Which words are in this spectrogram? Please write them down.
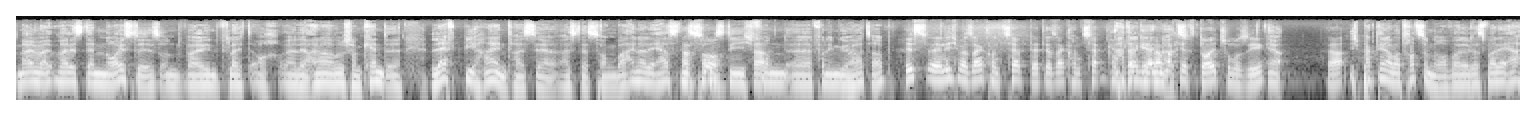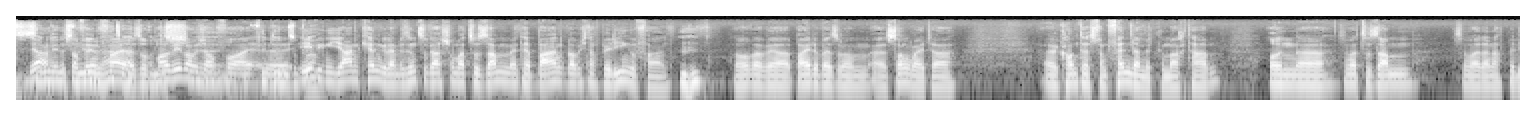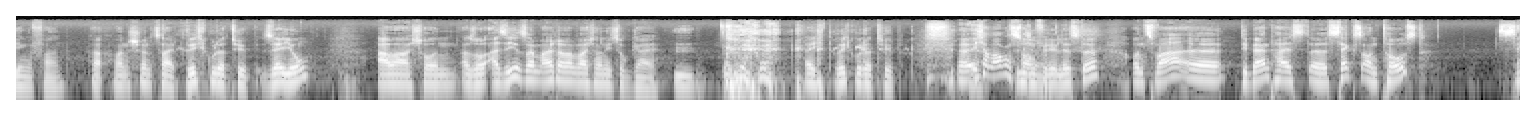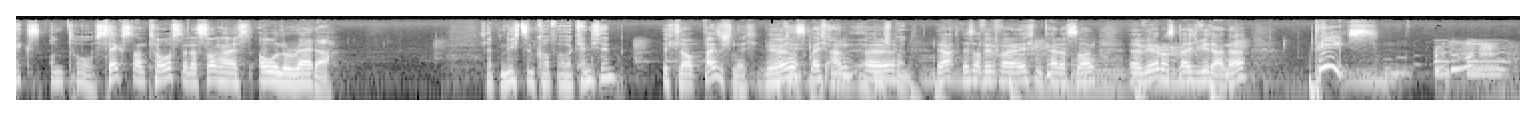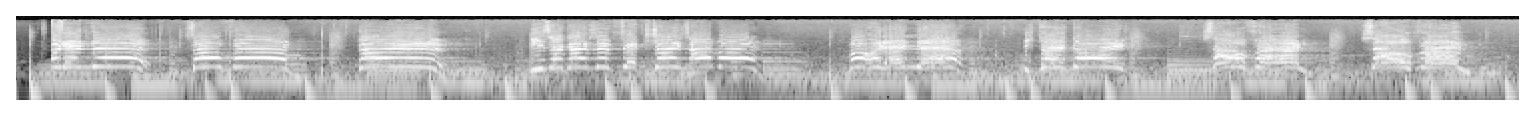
Nein, weil, weil es der neueste ist und weil ihn vielleicht auch äh, der eine oder andere schon kennt. Äh, Left Behind heißt der, heißt der Song. War einer der ersten so, Songs, die ich ja. von, äh, von ihm gehört habe. Ist äh, nicht mehr sein Konzept. Der hat ja sein Konzept Hat er komplett geändert. geändert. macht jetzt deutsche Musik. Ja. Ja. Ich pack den aber trotzdem drauf, weil das war der erste Ja, Song, den ich auf jeden Fall. Also Paul Weber habe ich auch äh, vor äh, ewigen Jahren kennengelernt. Wir sind sogar schon mal zusammen mit der Bahn, glaube ich, nach Berlin gefahren. Mhm. So, weil wir beide bei so einem äh, Songwriter-Contest von Fender mitgemacht haben. Und äh, sind wir zusammen, sind wir dann nach Berlin gefahren. Ja, war eine schöne Zeit. Richtig guter Typ. Sehr jung, aber schon, also als ich in seinem Alter war, war ich noch nicht so geil. Mhm. Echt, richtig guter Typ. Äh, ich habe auch einen Song für die Liste. Und zwar, äh, die Band heißt äh, Sex on Toast. Sex und Toast. Sex on Toast und der Song heißt Oh Loretta. Ich habe nichts im Kopf, aber kenn ich den? Ich glaube, weiß ich nicht. Wir hören Okay, uns gleich ich an. bin, äh, bin gespannt. Ja, ist auf jeden Fall echt ein geiler Song. Äh, wir hören uns gleich wieder, ne? Peace! Wochenende! Saufen! Geil! Dieser ganze Fick-Scheiß Arbeit! Wochenende! Ich dreh durch! Saufen! Saufen!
